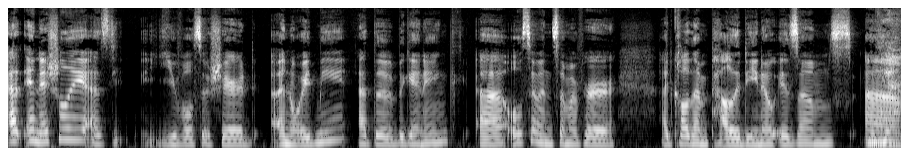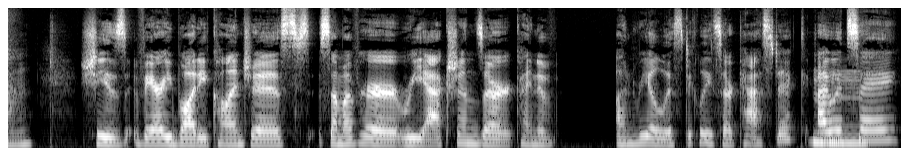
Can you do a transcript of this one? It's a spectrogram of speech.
uh, initially, as you've also shared, annoyed me at the beginning. Uh, also, in some of her, I'd call them Palladino isms. Um, She's very body conscious. Some of her reactions are kind of unrealistically sarcastic, I would mm-hmm. say.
